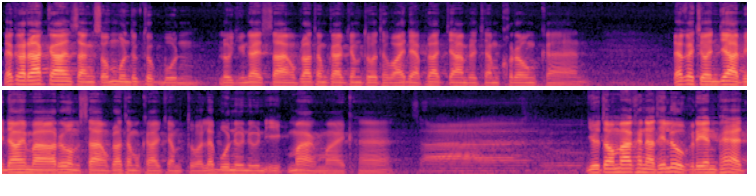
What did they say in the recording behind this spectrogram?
และก็รักการสั่งสมบุญทุก ๆ บุญ ลูกจึงได้สร้างองค์พระทำการจำตัวถวายแด่พระอาจารย์ประจำโครงการ แล้วก็ชวนญาติพี่น้องให้มาร่วมสร้างพระธรรมกายจำตัว และบุญอื่นๆ อีกมากมายค่ะสา อยู่ต่อมาขณะที่ลูกเรียนแพทย์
